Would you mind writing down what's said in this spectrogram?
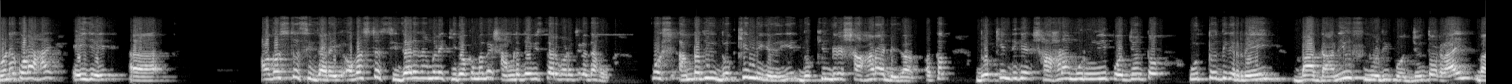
মনে করা হয় এই যে অগস্ট সিজার, এই অগস্ট সিজারের আমলে কীরকম ভাবে সাম্রাজ্য বিস্তার ঘটেছিল দেখো আমরা যদি দক্ষিণ দিকে দেখি, দক্ষিণ দিকে সাহারা ডিজার্ট অর্থাৎ দক্ষিণ দিকে সাহারা মরুভূমি পর্যন্ত, উত্তর দিকে রেইন বা দানিউস নদী পর্যন্ত, রাইন বা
